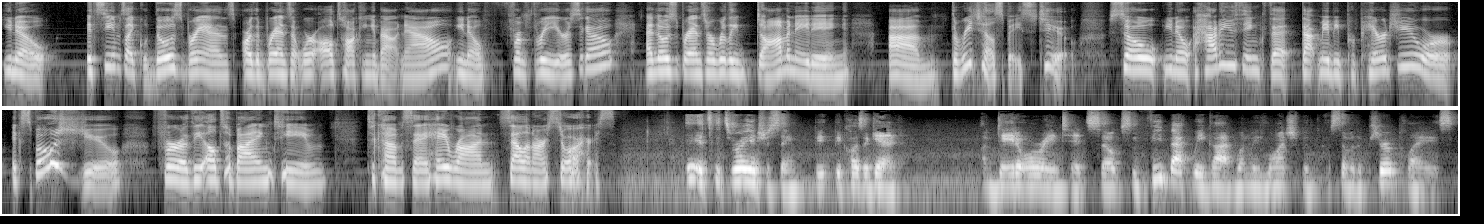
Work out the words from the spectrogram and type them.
you know, it seems like those brands are the brands that we're all talking about now, you know, from 3 years ago, and those brands are really dominating um, the retail space too. So, you know, how do you think that that maybe prepared you or exposed you for the Ulta buying team to come say, "Hey, Ron, sell in our stores"? It's it's very interesting because again, I'm data oriented. So some feedback we got when we launched with some of the pure plays,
